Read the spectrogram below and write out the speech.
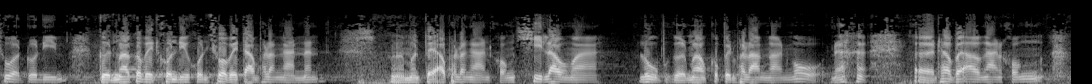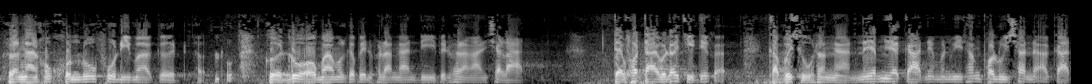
ชั่วตัวดี เกิดมาก็เป็นคนดีคนชั่วไปตามพลังงานนั้นมันไปเอาพลังงานของขี้เล่ามาลูกเกิดมาก็เป็นพลังงานโง่นะเออถ้าไปเอางานของพลังงานของคนรู้ผู้ดีมาเกิด เกิดลูกออกมามันก็เป็นพลังงานดี เป็นพลังงานฉลาด แต่พอตายไปแล้วจิตเนี่ยก็กลับไปสู่พลังงาน ในบรรยากาศเนี่ยมันมีทั้งพอลูชันอากาศ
